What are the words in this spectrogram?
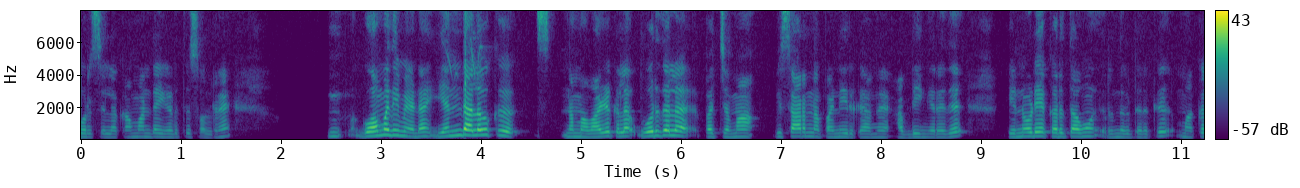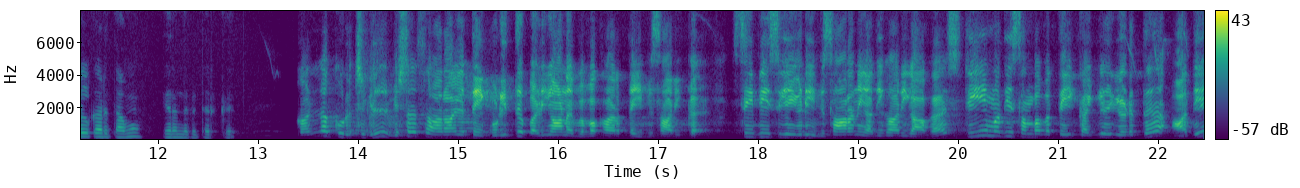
ஒரு சில கமெண்ட்டை எடுத்து சொல்கிறேன் கோமதி மேடம் எந்த அளவுக்கு நம்ம வழக்கில் ஒருதலை பட்சமாக விசாரணை பண்ணியிருக்காங்க அப்படிங்கிறது என்னுடைய கருத்தாகவும் இருந்துக்கிட்டு இருக்கு. மக்கள் கருத்தாகவும் இருந்துக்கிட்டு இருக்கு. கள்ளக்குறிச்சியில் விஷ சாராயத்தை குடித்து பலியான விவகாரத்தை விசாரிக்க சிபிசிஐடி விசாரணை அதிகாரியாக ஸ்ரீமதி சம்பவத்தை கையில் எடுத்த அதே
